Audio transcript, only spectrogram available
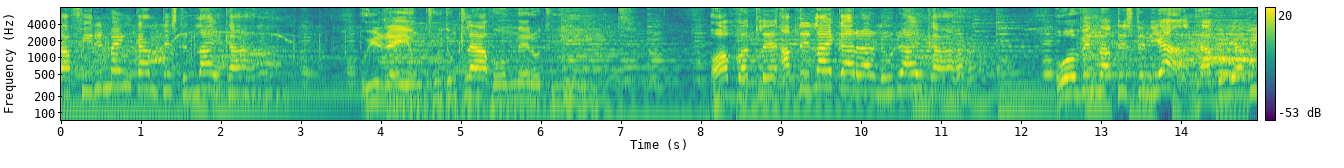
Alla fyrir mengan distin laika. Ui reion kvidun klavon er og tid Av ölle allir leikarar nu raika Og vinna distin ja, ta vilja vi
